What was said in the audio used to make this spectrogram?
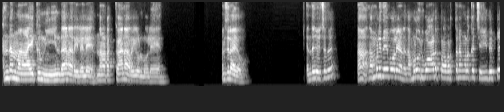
എന്റെ നായക്ക് നീന്താൻ അറിയില്ല അല്ലേ? നടക്കാൻ അറിയുള്ളൂ അല്ലേ? മനസ്സിലായോ? എന്താ ചോദിച്ചത്? ആ നമ്മൾ ഇതേപോലെയാണ് നമ്മൾ ഒരുപാട് പ്രവർത്തനങ്ങളൊക്കെ ചെയ്തിട്ട്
